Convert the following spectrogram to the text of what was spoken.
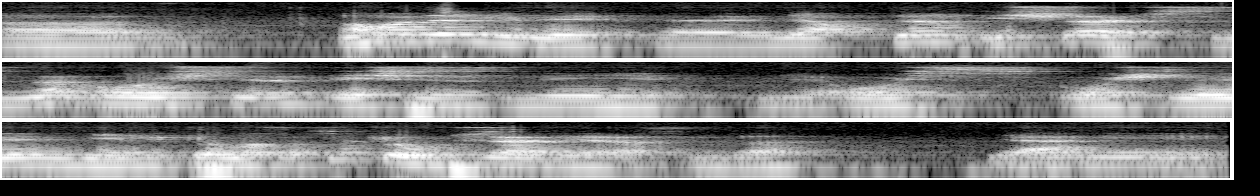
Ama dediğim gibi e, yaptığım işler açısından o işlerin eşsizliği, e, o, iş, o işlerin birlikte olması çok güzel bir yer aslında. Yani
